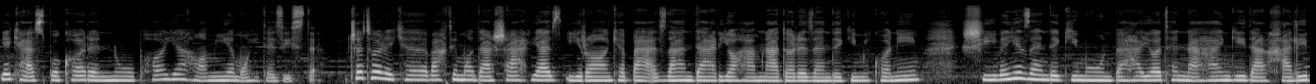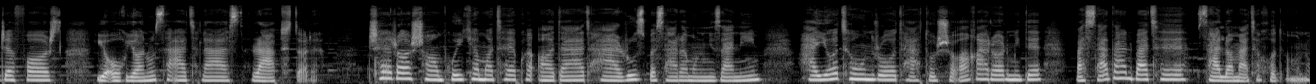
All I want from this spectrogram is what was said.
یک کسب و کار نوپای حامی محیط زیسته. چطوره که وقتی ما در شهری از ایران که بعضا دریا هم نداره زندگی می‌کنیم شیوه زندگیمون به حیات نهنگی در خلیج فارس یا اقیانوس اطلس ربط داره. چرا شامپویی که ما طبق عادت هر روز به سرمون می‌زنیم حیات اون رو تحت شعا قرار میده و صد البته سلامت خودمونو.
